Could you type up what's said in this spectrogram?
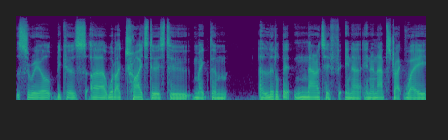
surreal because uh, what I try to do is to make them a little bit narrative in a in an abstract way,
